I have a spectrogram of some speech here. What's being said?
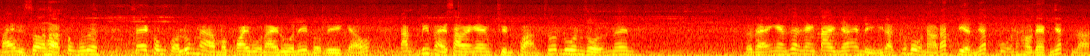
Mà em thì sợ là không có, sẽ không có lúc nào mà quay bộ này luôn ấy, bởi vì kéo, đăng clip này sau anh em chuyển khoản chốt luôn rồi, nên đợt này anh em rất là nhanh tay nhá em để ý là cứ bộ nào đắt tiền nhất bộ nào đẹp nhất là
